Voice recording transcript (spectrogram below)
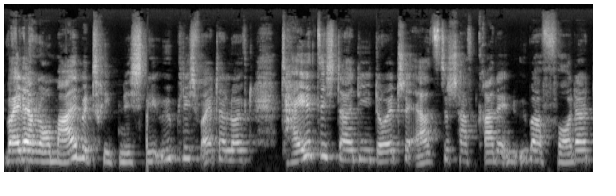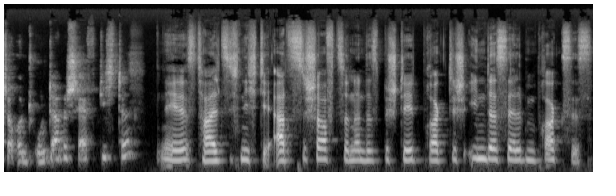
weil der Normalbetrieb nicht wie üblich weiterläuft. Teilt sich da die deutsche Ärzteschaft gerade in Überforderte und Unterbeschäftigte? Nee, es teilt sich nicht die Ärzteschaft, sondern das besteht praktisch in derselben Praxis.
